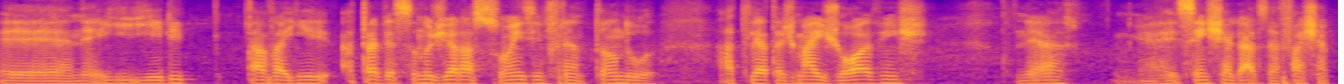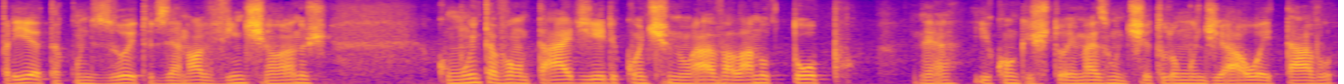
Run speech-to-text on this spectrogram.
é, né? E, e ele estava aí atravessando gerações, enfrentando atletas mais jovens, né, recém-chegados à faixa preta, com 18, 19, 20 anos, com muita vontade, e ele continuava lá no topo, né, e conquistou mais um título mundial, o oitavo,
